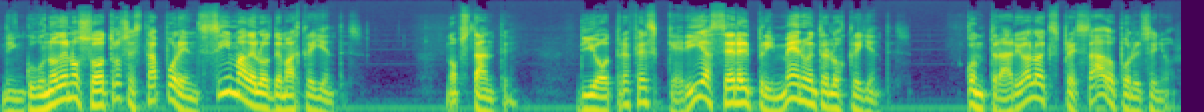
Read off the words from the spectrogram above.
Ninguno de nosotros está por encima de los demás creyentes. No obstante, Diótrefes quería ser el primero entre los creyentes, contrario a lo expresado por el Señor.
